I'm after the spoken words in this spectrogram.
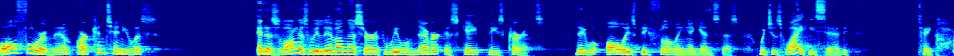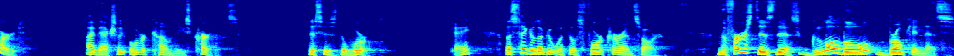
All four of them are continuous. And as long as we live on this earth, we will never escape these currents. They will always be flowing against us, which is why he said, Take heart. I've actually overcome these currents. This is the world. Okay? Let's take a look at what those four currents are. And the first is this global brokenness.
